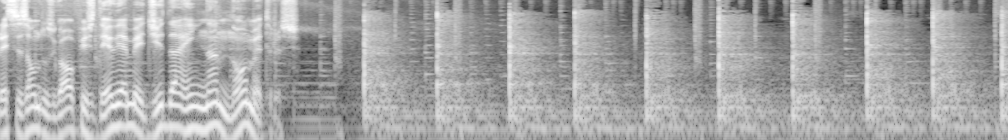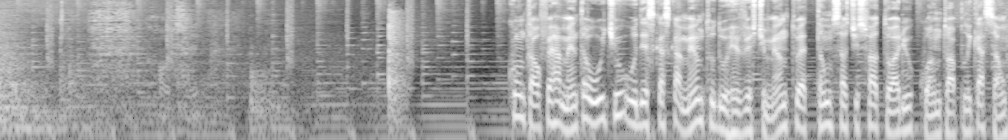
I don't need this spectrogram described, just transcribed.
Precisão dos golpes dele é medida em nanômetros. Com tal ferramenta útil, o descascamento do revestimento é tão satisfatório quanto a aplicação.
